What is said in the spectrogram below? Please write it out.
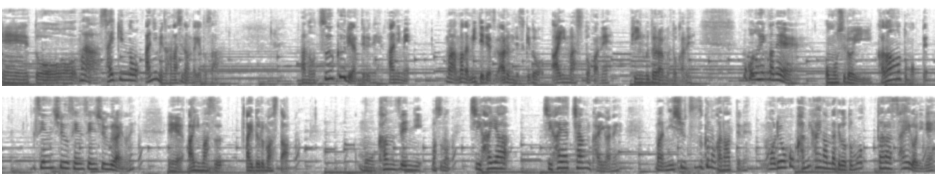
えーと、まあ、最近のアニメの話なんだけどさ、あの、ツークールやってるね、アニメ。まあ、まだ見てるやつがあるんですけど、アイマスとかね、ピングドラムとかね。もうこの辺がね、面白いかなと思って。先週、先々週ぐらいのね、えー、アイマス、アイドルマスター。もう完全に、まあ、その、ちはや、ちはやちゃん会がね、まあ、2週続くのかなってね。もう両方神回なんだけどと思ったら最後にね、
